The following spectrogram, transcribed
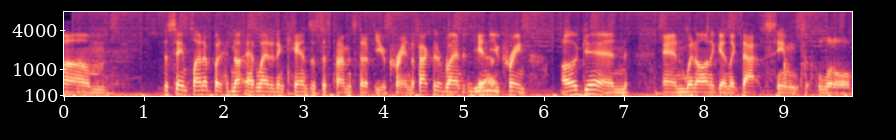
um, the same planet, but had not had landed in Kansas this time instead of the Ukraine. The fact that it landed in the Ukraine again and went on again, like that seemed a little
